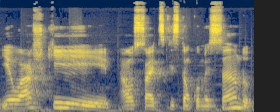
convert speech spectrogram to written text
E eu acho que aos sites que estão começando,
